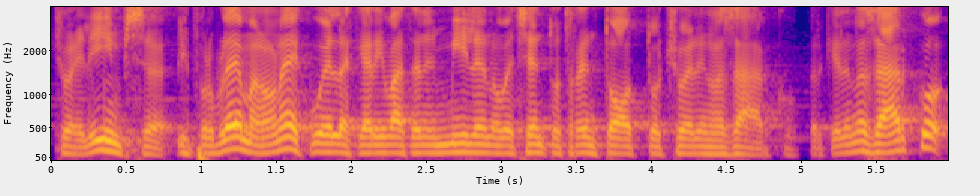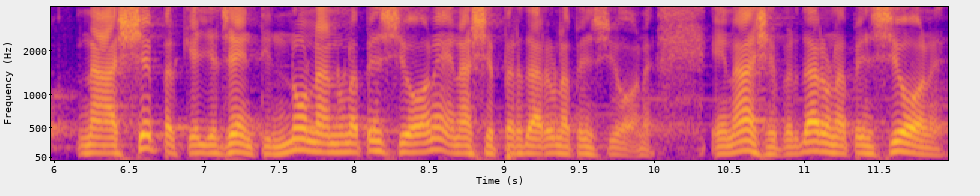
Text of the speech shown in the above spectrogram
cioè l'Inps. Il problema non è quella che è arrivata nel 1938, cioè l'Enasarco, perché l'Enasarco nasce perché gli agenti non hanno una pensione e nasce per dare una pensione. E nasce per dare una pensione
